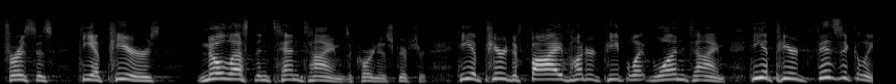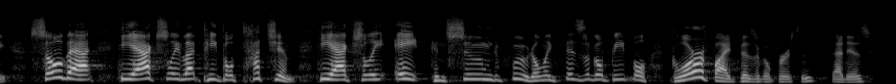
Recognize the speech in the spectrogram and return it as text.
For instance, he appears no less than 10 times, according to Scripture. He appeared to 500 people at one time. He appeared physically so that he actually let people touch him. He actually ate, consumed food. Only physical people, glorified physical person, that is,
